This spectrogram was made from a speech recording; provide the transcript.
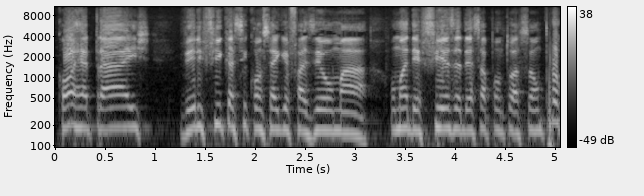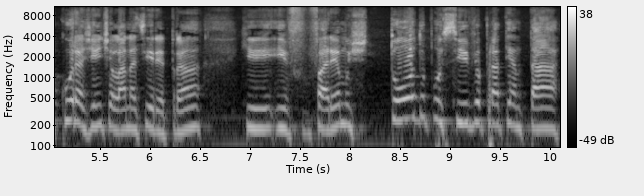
corre atrás, verifica se consegue fazer uma, uma defesa dessa pontuação. Procura a gente lá na Ciretran que, e faremos todo o possível para tentar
